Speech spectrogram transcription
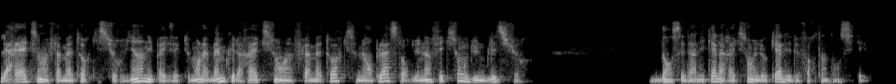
la réaction inflammatoire qui survient n'est pas exactement la même que la réaction inflammatoire qui se met en place lors d'une infection ou d'une blessure. Dans ces derniers cas, la réaction est locale et de forte intensité.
